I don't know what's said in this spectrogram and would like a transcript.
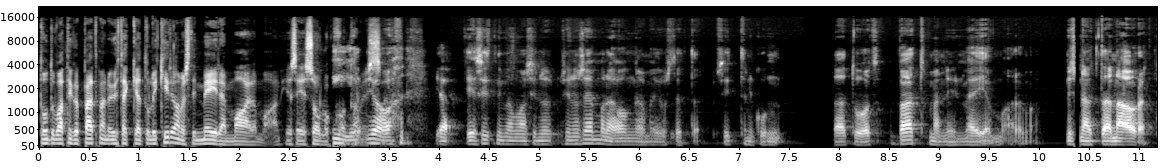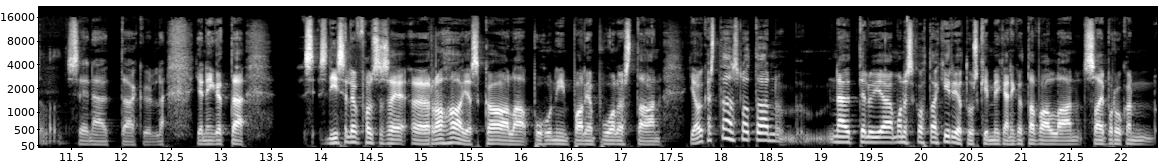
Tuntuvat niin kuin Batman yhtäkkiä tuli kirjallisesti meidän maailmaan, ja se ei se ollut niin, Gothamissa. Joo, ja, ja sitten nimenomaan siinä on, siinä on semmoinen ongelma just, että sitten kun sä tuot Batmanin meidän maailmaan, niin se näyttää naurettavalta. Se näyttää kyllä. Ja niin kuin, että niissä leffoissa se raha ja skaala puhuu niin paljon puolestaan, ja oikeastaan sanotaan näyttely ja monessa kohtaa kirjoituskin, mikä niin tavallaan sai porukan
